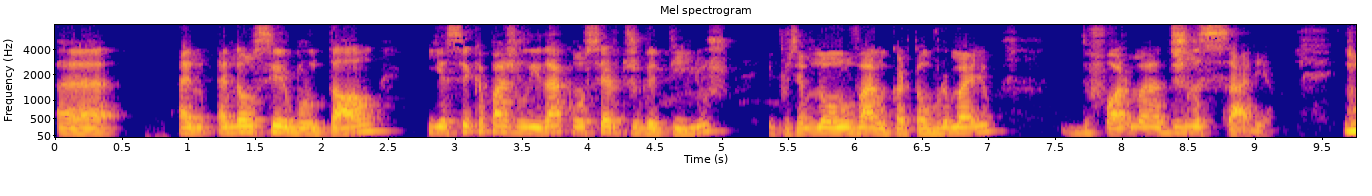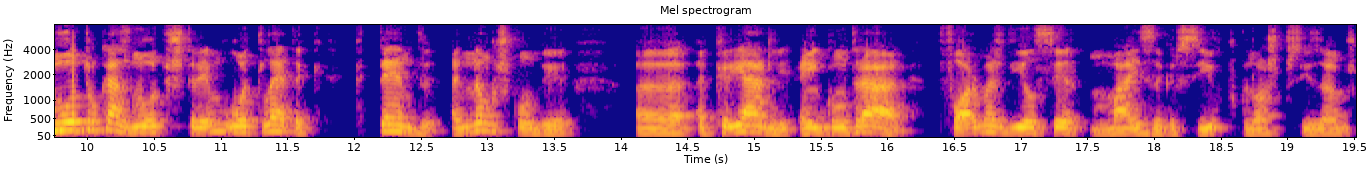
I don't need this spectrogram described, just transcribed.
a, a, a, não ser brutal e a ser capaz de lidar com certos gatilhos e, por exemplo, não levar um cartão vermelho de forma desnecessária. No outro caso, no outro extremo, o atleta que, que tende a não responder, uh, a criar-lhe, a encontrar formas de ele ser mais agressivo, porque nós precisamos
